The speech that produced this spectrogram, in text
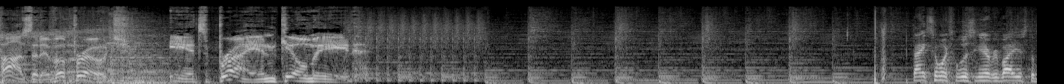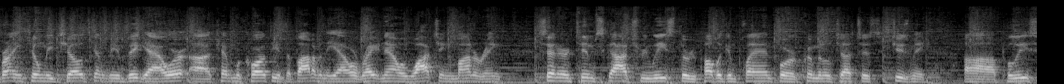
positive approach. It's Brian Kilmeade. Thanks so much for listening, everybody. It's the Brian Kilmeade Show. It's going to be a big hour. Uh, Kevin McCarthy at the bottom of the hour right now. Watching, monitoring Senator Tim Scott's release the Republican plan for criminal justice, excuse me, uh, police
